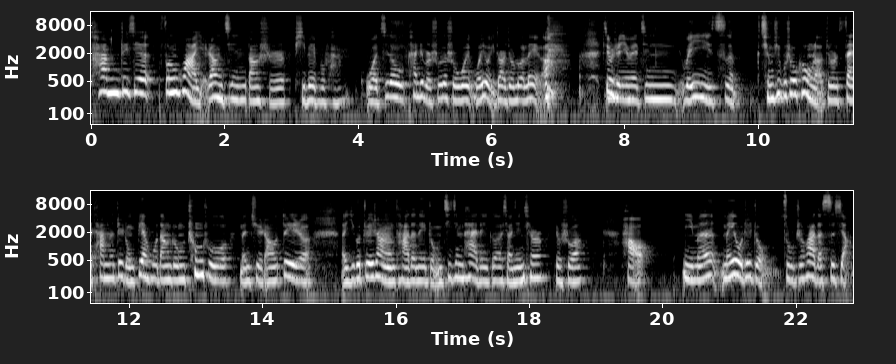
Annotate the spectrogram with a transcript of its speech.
他们这些分化也让金当时疲惫不堪。我记得我看这本书的时候，我我有一段就落泪了，就是因为金唯一一次。情绪不受控了，就是在他们这种辩护当中冲出门去，然后对着呃一个追上他的那种激进派的一个小年轻就说：“好，你们没有这种组织化的思想，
